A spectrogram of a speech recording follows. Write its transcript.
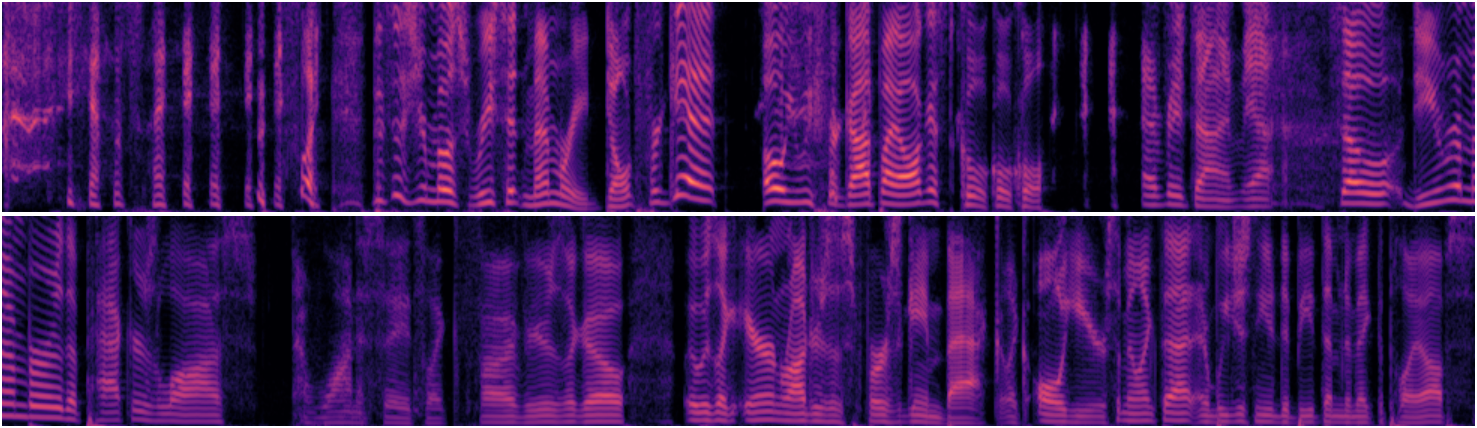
yes. it's like this is your most recent memory. Don't forget. Oh, we forgot by August. Cool, cool, cool. Every time, yeah. So, do you remember the Packers loss? I want to say it's like five years ago. It was like Aaron Rodgers' first game back, like all year, something like that, and we just needed to beat them to make the playoffs,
